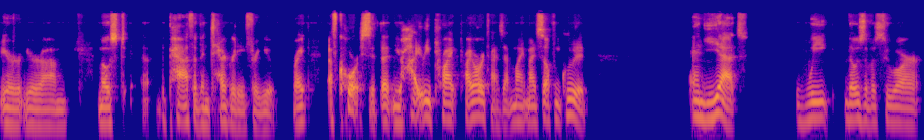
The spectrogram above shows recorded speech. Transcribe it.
your your um, most uh, the path of integrity for you right? Of course that you highly pri- prioritize that my, myself included. And yet we those of us who are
